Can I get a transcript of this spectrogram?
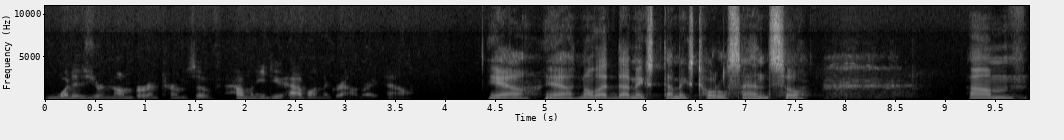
what is your number in terms of how many do you have on the ground right now. Yeah, yeah. No, that that makes that makes total sense. So um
